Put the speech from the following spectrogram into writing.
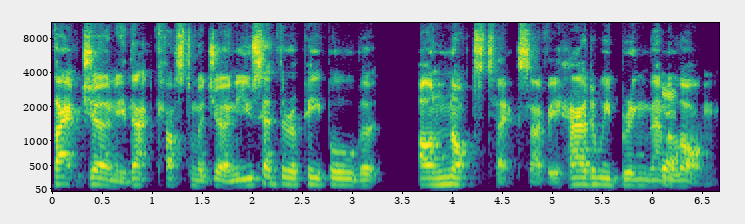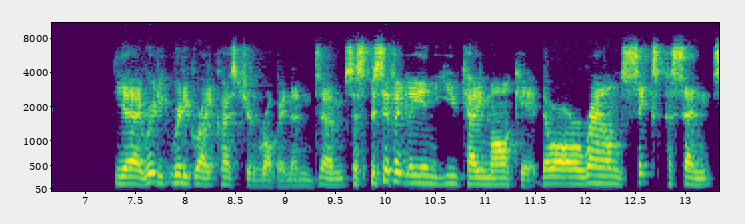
that journey, that customer journey, you said there are people that are not tech savvy. How do we bring them yeah. along? Yeah, really, really great question, Robin. And um, so, specifically in the UK market, there are around 6%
